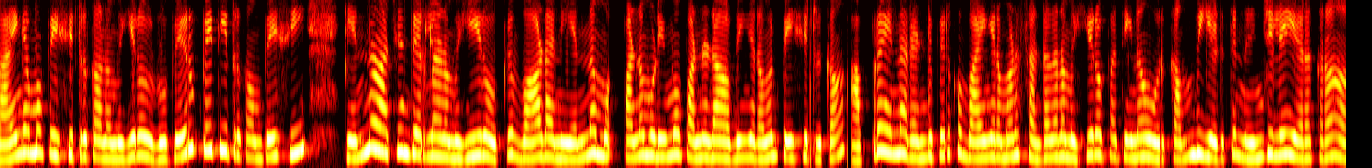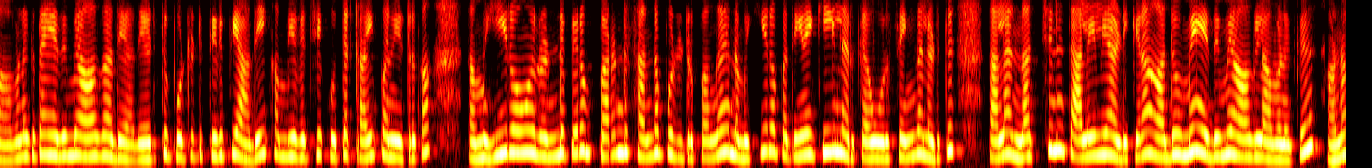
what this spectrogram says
பயங்கரமாக பேசிகிட்டு இருக்கான் நம்ம ஹீரோ. வெறும் பேத்திட்டு இருக்கான். பேசி என்ன ஆச்சுன்னு தெரியல நம்ம ஹீரோவுக்கு. வாடா நீ என்ன பண்ண முடியுமோ பண்ணுடா அப்படிங்கிற மாதிரி பேசிகிட்டு இருக்கான். அப்புறம் என்ன ரெண்டு பேருக்கும் பயங்கரமான சண்டை தான். நம்ம ஹீரோ பார்த்தீங்கன்னா ஒரு கம்பி எடுத்து நெஞ்சிலே இறக்குறான். அவனுக்கு தான் எதுவுமே ஆகாது. அதை எடுத்து போட்டுட்டு திருப்பி அதே கம்பியை வச்சு குத்த ட்ரை பண்ணிட்டு இருக்கான். நம்ம ஹீரோவும் ரெண்டு பேரும் பரண்டு சண்டை போட்டுட்டு இருப்பாங்க. நம்ம ஹீரோ பார்த்தீங்கன்னா கீழே இருக்க ஒரு செங்கல் எடுத்து நல்லா நச்சுன்னு தலையிலேயே அடிக்கிறான். அதுவுமே எதுவுமே ஆகல அவனுக்கு. ஆனா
